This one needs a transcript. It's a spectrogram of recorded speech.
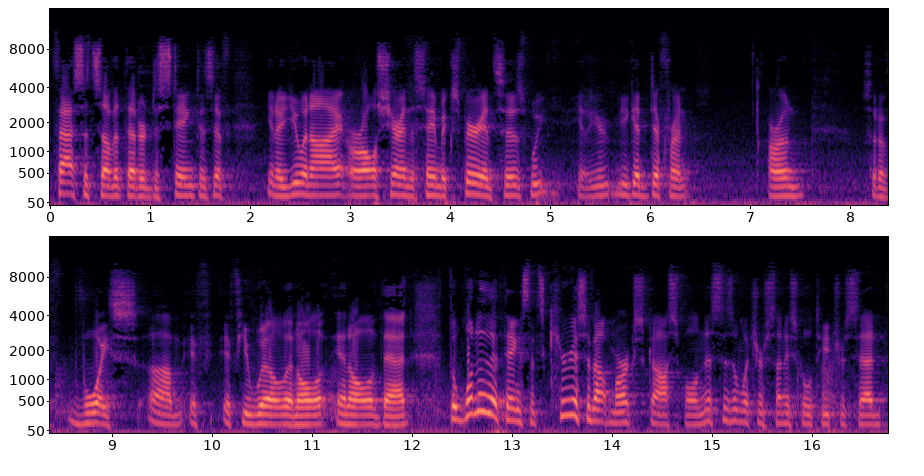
facets of it that are distinct, as if you know you and I are all sharing the same experiences. We you know you, you get different our own sort of voice, um, if if you will, in all in all of that. But one of the things that's curious about Mark's gospel, and this isn't what your Sunday school teacher said,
